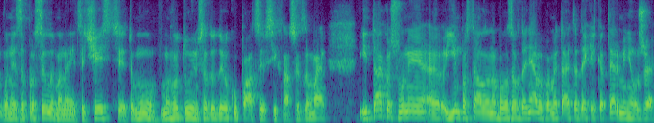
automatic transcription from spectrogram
Вони запросили мене, і це честь. Тому ми готуємося до деокупації всіх наших земель. І також вони їм поставлено було завдання. Ви пам'ятаєте, декілька термінів вже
